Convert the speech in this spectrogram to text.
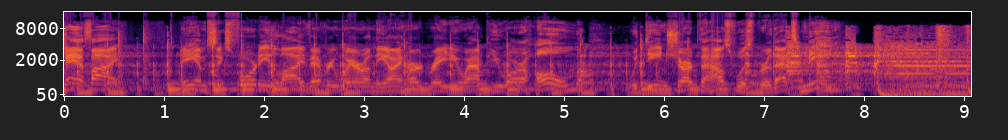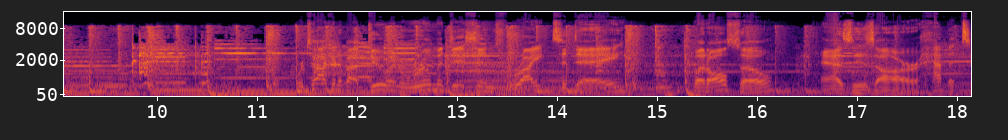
KFI, AM 640, live everywhere on the iHeartRadio app. You are home with Dean Sharp, the House Whisperer. That's me. We're talking about doing room additions right today, but also, as is our habit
